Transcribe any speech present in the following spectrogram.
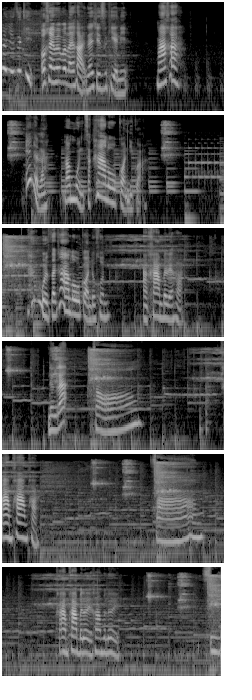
ได้ชิสกิโอเคไม่เป็นไรค่ะ ได้ชิสกิอันนี้ มาค่ะ เอ๊ะเดี๋ยวนะเราหมุนสักห้าโลก่อนดีกว่า หมุนสักห้าโลก่อนทุกคน อะข้ามไปเลยค่ะหนึ่งละสอง ข้ามข้ามค่ะสามข้ามข้ามไปเลยข้ามไปเลยสี่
